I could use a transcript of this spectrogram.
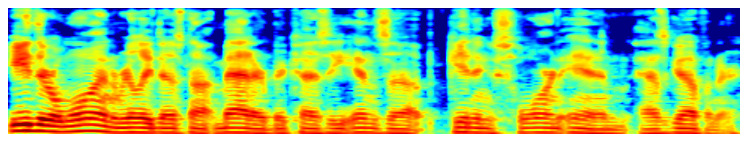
Either one really does not matter because he ends up getting sworn in as governor.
